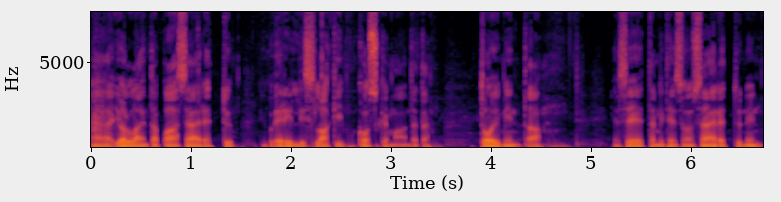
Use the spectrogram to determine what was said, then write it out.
ää, jollain tapaa säädetty niin kuin erillislaki koskemaan tätä toimintaa. Ja se, että miten se on säädetty, niin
